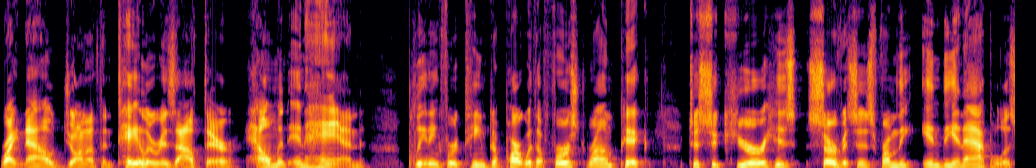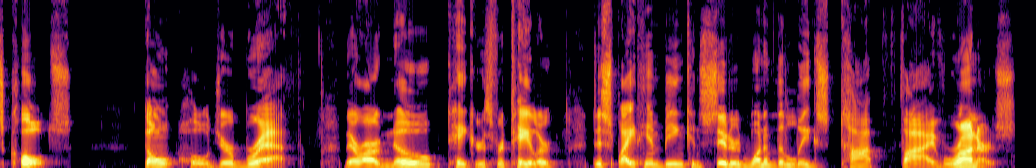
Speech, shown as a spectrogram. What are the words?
Right now, Jonathan Taylor is out there, helmet in hand, pleading for a team to part with a first round pick to secure his services from the Indianapolis Colts. Don't hold your breath. There are no takers for Taylor, despite him being considered one of the league's top five runners.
